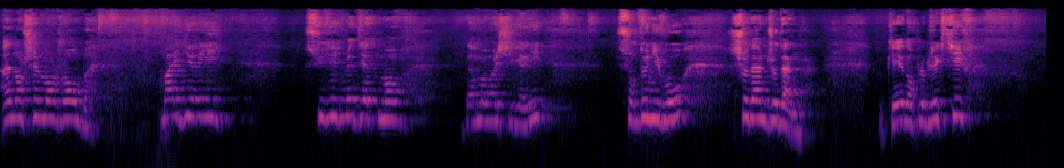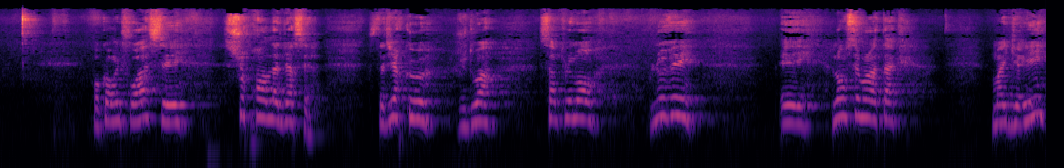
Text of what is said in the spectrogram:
un enchaînement jambes maigri suivi immédiatement d'un Mawashigiri sur deux niveaux. Shodan Jodan. Donc l'objectif, encore une fois, c'est surprendre l'adversaire. C'est-à-dire que je dois simplement lever et lancer mon attaque Maigiri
